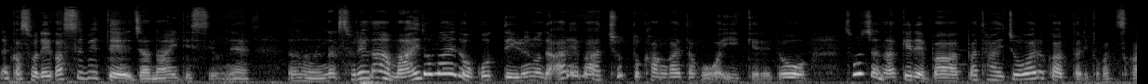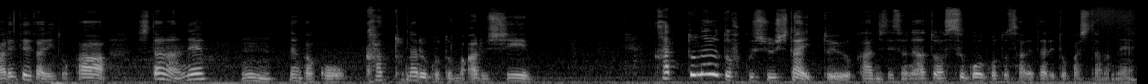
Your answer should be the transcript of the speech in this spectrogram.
なんかそれが全てじゃないですよね。うん、なんかそれが毎度毎度起こっているのであればちょっと考えた方がいいけれどそうじゃなければやっぱ体調悪かったりとか疲れてたりとかしたらねうん、なんかこうカッとなることもあるしカッとなると復習したいという感じですよね。あとはすごいことされたりとかしたらね。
